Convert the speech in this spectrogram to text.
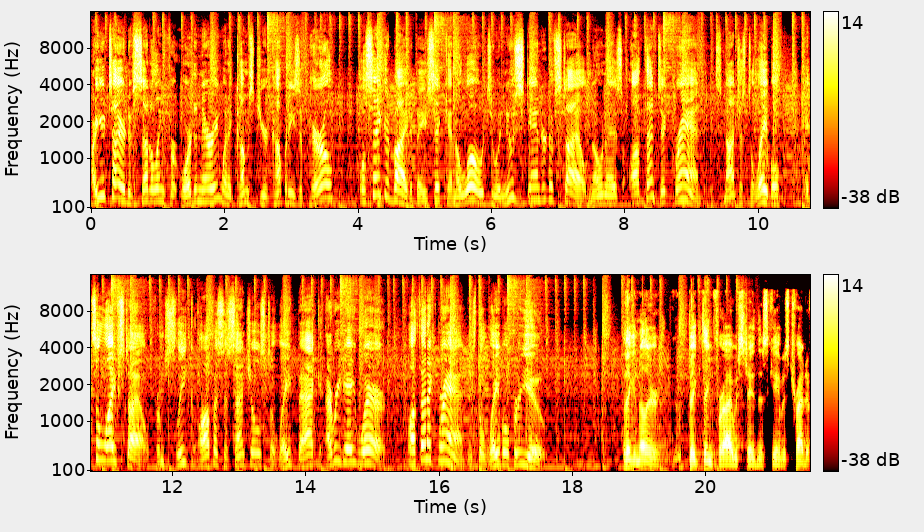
Are you tired of settling for ordinary when it comes to your company's apparel? Well, say goodbye to basic and hello to a new standard of style known as Authentic Brand. It's not just a label, it's a lifestyle. From sleek office essentials to laid back everyday wear, Authentic Brand is the label for you. I think another big thing for Iowa State in this game is try to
